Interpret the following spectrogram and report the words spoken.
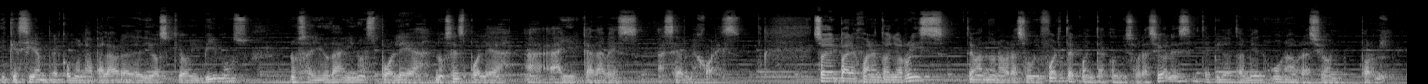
y que siempre, como la palabra de Dios que hoy vimos, nos ayuda y nos polea, nos espolea a ir cada vez a ser mejores. Soy el Padre Juan Antonio Ruiz, te mando un abrazo muy fuerte, cuenta con mis oraciones y te pido también una oración por mí.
